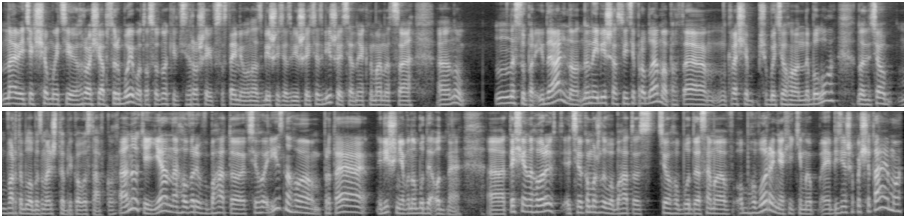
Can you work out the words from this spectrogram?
Навіть якщо ми ці гроші абсорбуємо, турбуємо, то все одно кількість грошей в системі вона збільшується, збільшується, збільшується. Ну, як на мене, це е, ну не супер ідеально, не найбільша в світі проблема, проте краще, щоб цього не було. Ну для цього варто було б зменшити облікову ставку. А ну окей, я наговорив багато всього різного, проте рішення воно буде одне. Те, що я наговорив, цілком можливо, багато з цього буде саме в обговореннях, які ми е, пізніше почитаємо.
